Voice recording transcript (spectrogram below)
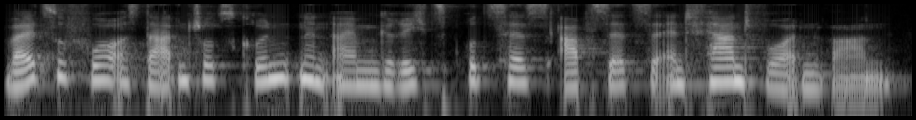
weil zuvor aus Datenschutzgründen in einem Gerichtsprozess Absätze entfernt worden waren.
